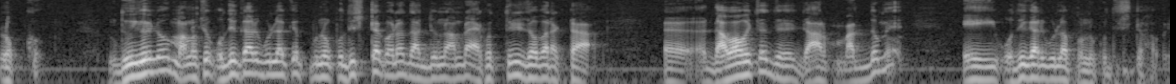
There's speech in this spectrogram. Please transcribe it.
লক্ষ্য। দুই হইল মানসিক অধিকারগুলোকে পুনঃপ্রতিষ্ঠা করা, যার জন্য আমরা একত্রিশ হবার একটা দেওয়া হয়েছে যে যার মাধ্যমে এই অধিকারগুলো পুনঃপ্রতিষ্ঠা হবে।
